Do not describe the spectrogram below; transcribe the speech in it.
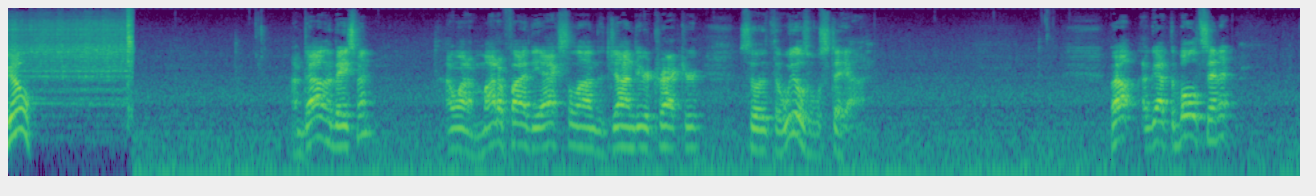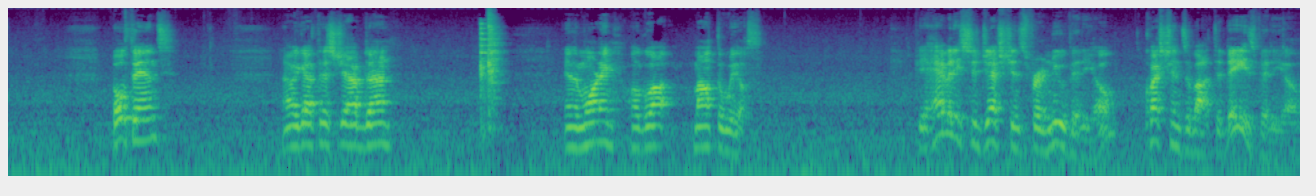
We go. I'm down in the basement. I want to modify the axle on the John Deere tractor so that the wheels will stay on. Well, I've got the bolts in it, both ends. Now we got this job done. In the morning, we'll go out mount the wheels. If you have any suggestions for a new video, questions about today's video,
